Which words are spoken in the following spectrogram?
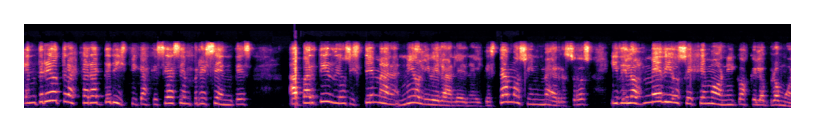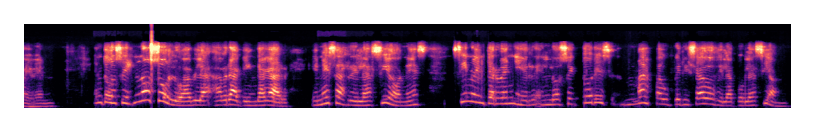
entre otras características que se hacen presentes a partir de un sistema neoliberal en el que estamos inmersos y de los medios hegemónicos que lo promueven. Entonces, no solo habrá que indagar en esas relaciones, sino intervenir en los sectores más pauperizados de la población,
